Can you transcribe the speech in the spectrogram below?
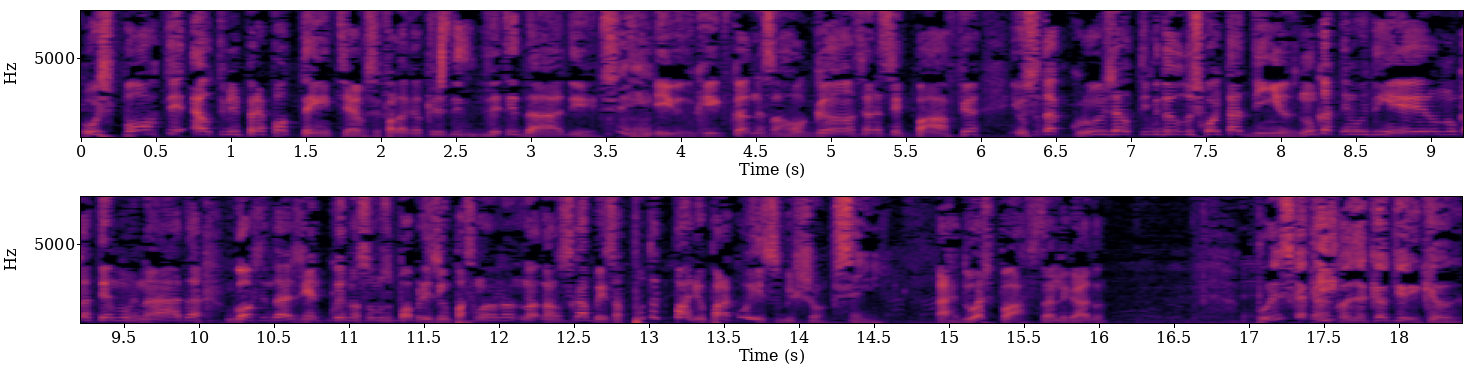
O esporte é o time prepotente, aí você fala que é crise de identidade. Sim. E que fica nessa arrogância, nessa empáfia. E o Santa Cruz é o time do- dos coitadinhos. Nunca temos dinheiro, nunca temos nada. Gostem da gente porque nós somos o pobrezinho passando na, na- na nossa cabeça. Puta que pariu, para com isso, bicho. Sim. As duas partes, tá ligado? Por isso que aquela E- coisa que eu, que, eu,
